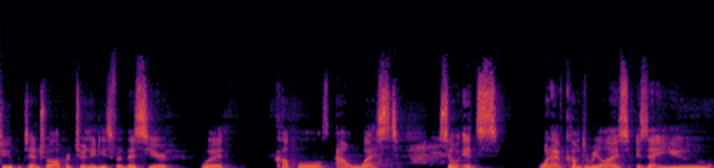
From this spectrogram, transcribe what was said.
two potential opportunities for this year with couples out west. So it's what I've come to realize is that you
